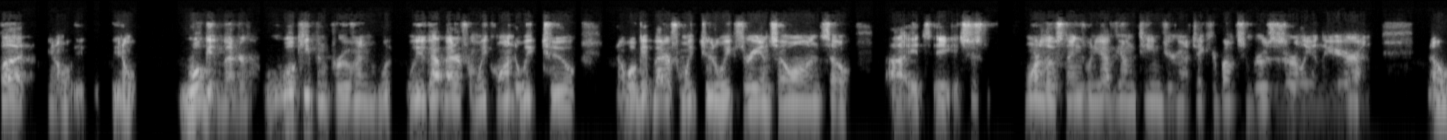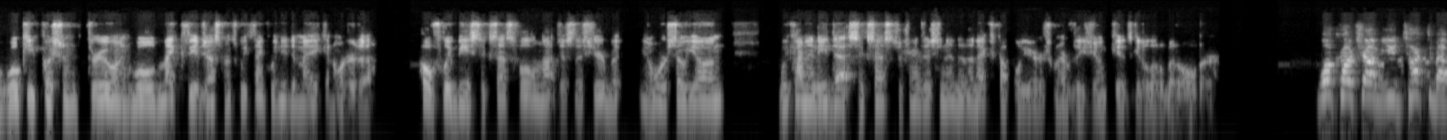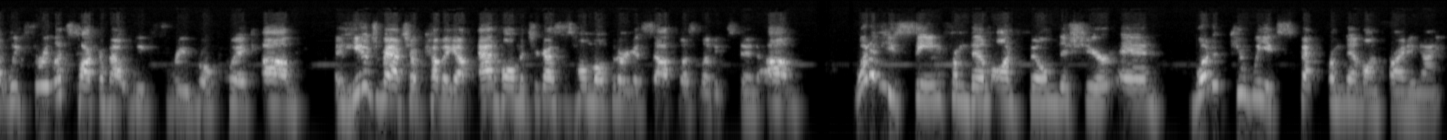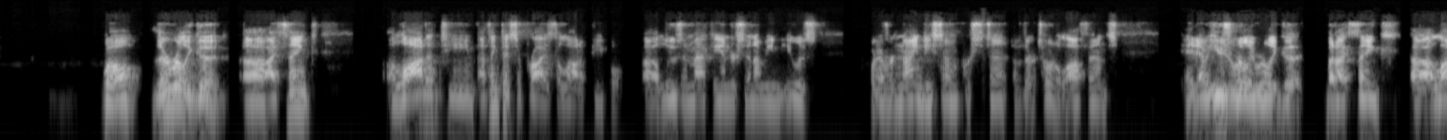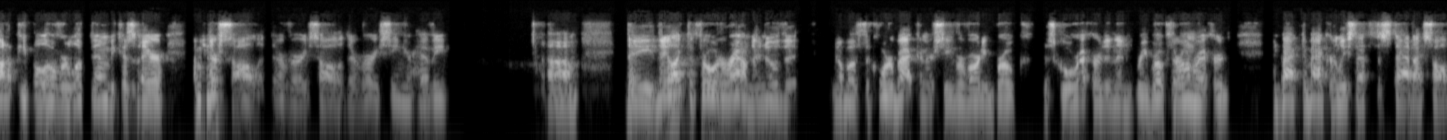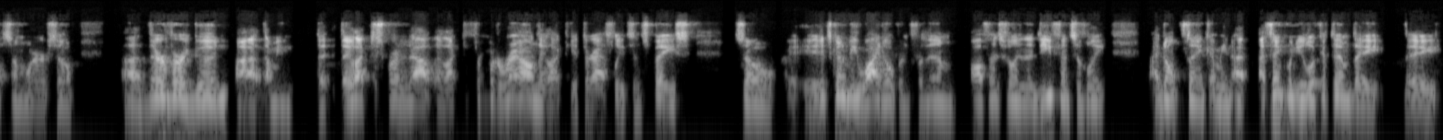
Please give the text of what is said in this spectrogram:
But you know, you know, we'll get better. We'll keep improving. We got better from week one to week two. Know, we'll get better from week two to week three, and so on. So uh, it's it's just one of those things when you have young teams, you're going to take your bumps and bruises early in the year, and you know, we'll keep pushing through, and we'll make the adjustments we think we need to make in order to hopefully be successful, not just this year, but you know, we're so young we kind of need that success to transition into the next couple years whenever these young kids get a little bit older. Well, Coach, um, you talked about week three. Let's talk about week three real quick. Um, a huge matchup coming up at home. It's your guys' home opener against Southwest Livingston. Um, what have you seen from them on film this year, and what can we expect from them on Friday night? Well, they're really good. Uh, I think a lot of team. I think they surprised a lot of people. Uh, losing Mac Anderson. I mean, he was whatever 90 some percent of their total offense. And I mean, he was really, really good. But I think uh, a lot of people overlook them because they're, I mean, they're solid. They're very solid. They're very senior heavy. Um, they they like to throw it around. I know that you know both the quarterback and receiver have already broke the school record and then rebroke their own record and back to back, or at least that's the stat I saw somewhere. So uh, they're very good. Uh, I mean, they, they like to spread it out. They like to throw it around. They like to get their athletes in space. So it's going to be wide open for them offensively and then defensively. I don't think. I mean, I, I think when you look at them, they they,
